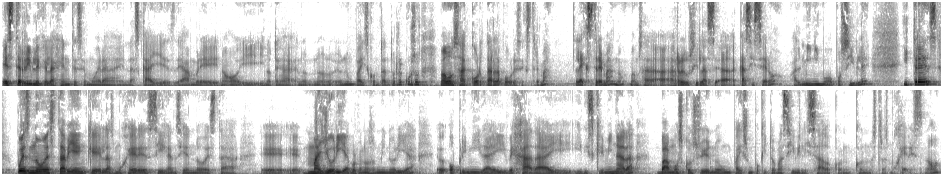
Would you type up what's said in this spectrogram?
es terrible que la gente se muera en las calles de hambre, ¿no? Y, no tenga, en un país con tantos recursos, vamos a cortar la pobreza extrema, la extrema, ¿no? Vamos a, reducirla a casi cero, al mínimo posible. Y tres, pues no está bien que las mujeres sigan siendo esta eh, eh, mayoría, porque no son minoría, eh, oprimida y vejada y, discriminada, vamos construyendo un país un poquito más civilizado con, nuestras mujeres, ¿no?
